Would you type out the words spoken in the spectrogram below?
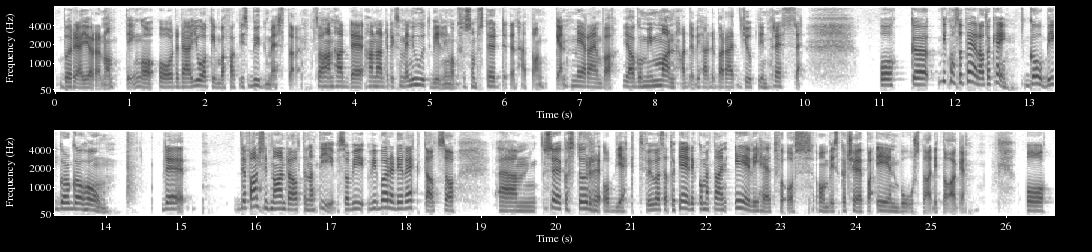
börja göra någonting. Och, och det där Joakim var faktiskt byggmästare, så han hade, han hade liksom en utbildning också som stödde den här tanken, mer än vad jag och min man hade. Vi hade bara ett djupt intresse. Och uh, vi konstaterade att okej, okay, go big or go home. Det, det fanns inte några andra alternativ, så vi, vi började direkt alltså Ehm, um, söka större objekt. För vi var så att okej, okay, det kommer ta en evighet för oss om vi ska köpa en bostad i taget. Och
